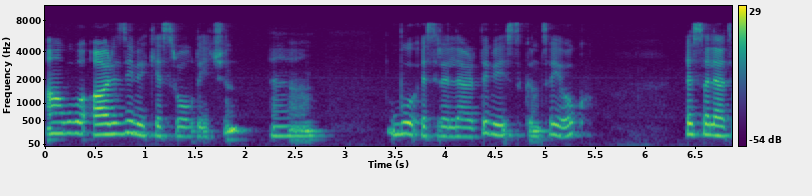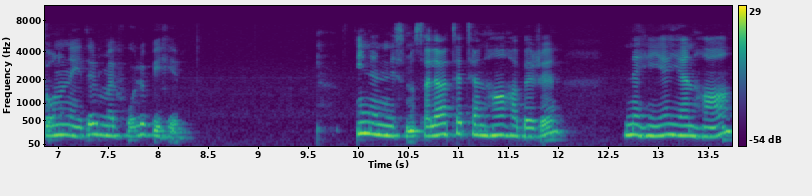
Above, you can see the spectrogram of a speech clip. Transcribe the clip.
Ama bu arizi bir kesre olduğu için e, bu esrelerde bir sıkıntı yok. Es-salate onun neydir? Mef'ulü bihi. İnenin ismi salate tenha haberi nehiye yenha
